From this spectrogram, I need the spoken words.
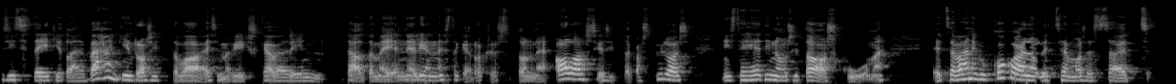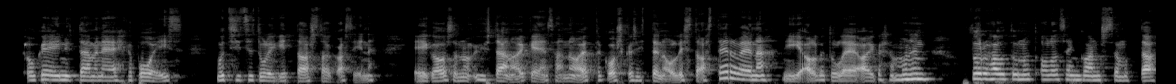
ja sitten teit jotain vähänkin rasittavaa, esimerkiksi kävelin täältä meidän neljännestä kerroksesta tonne alas ja sitten takaisin ylös, niin sitten heti nousi taas kuume. Että sä vähän niin kuin koko ajan olit semmoisessa, että okei, nyt tämä menee ehkä pois, mutta sitten se tulikin taas takaisin. Eikä osannut yhtään oikein sanoa, että koska sitten olisi taas terveenä, niin alkoi tulee aika semmoinen turhautunut olo sen kanssa, mutta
